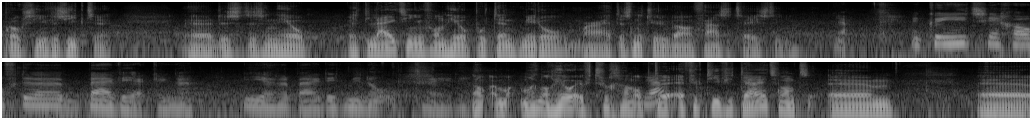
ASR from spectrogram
progressieve ziekte. dus het, is een heel, het lijkt in ieder geval een heel potent middel, maar het is natuurlijk wel een fase 2-studie. Ja. En kun je iets zeggen over de bijwerkingen? die er bij dit middel optreden. Nou, mag ik nog heel even teruggaan op ja? de effectiviteit? Ja. Want um, uh,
